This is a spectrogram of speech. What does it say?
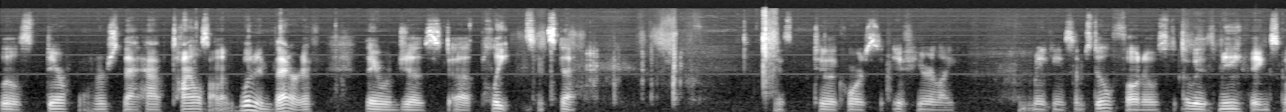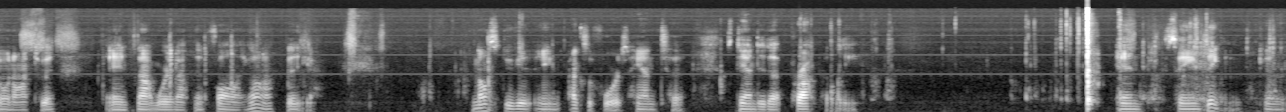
little stair corners that have tiles on them. Would have been better if they were just uh, plates instead. To of course if you're like making some still photos with minifigs going on to it and not worried about them falling off, but yeah can also do get an Exoforce hand to stand it up properly. And same thing, can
